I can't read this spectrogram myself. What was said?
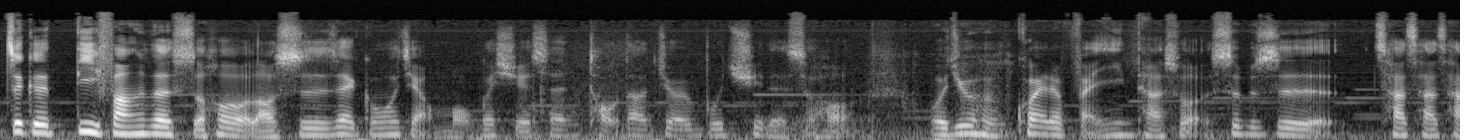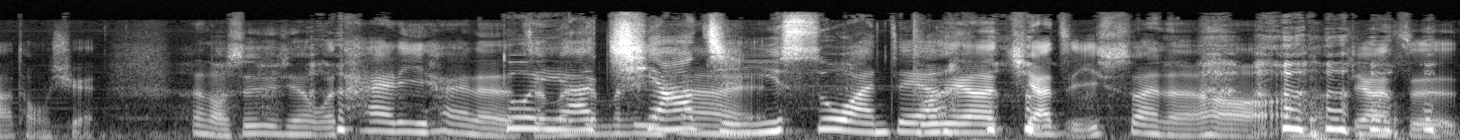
这个地方的时候，老师在跟我讲某个学生投到教育部去的时候，我就很快的反应他说是不是叉叉叉同学？那老师就觉得我太厉害了，对呀、掐指害一算这样对，呀、掐指一算了哈，这样子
